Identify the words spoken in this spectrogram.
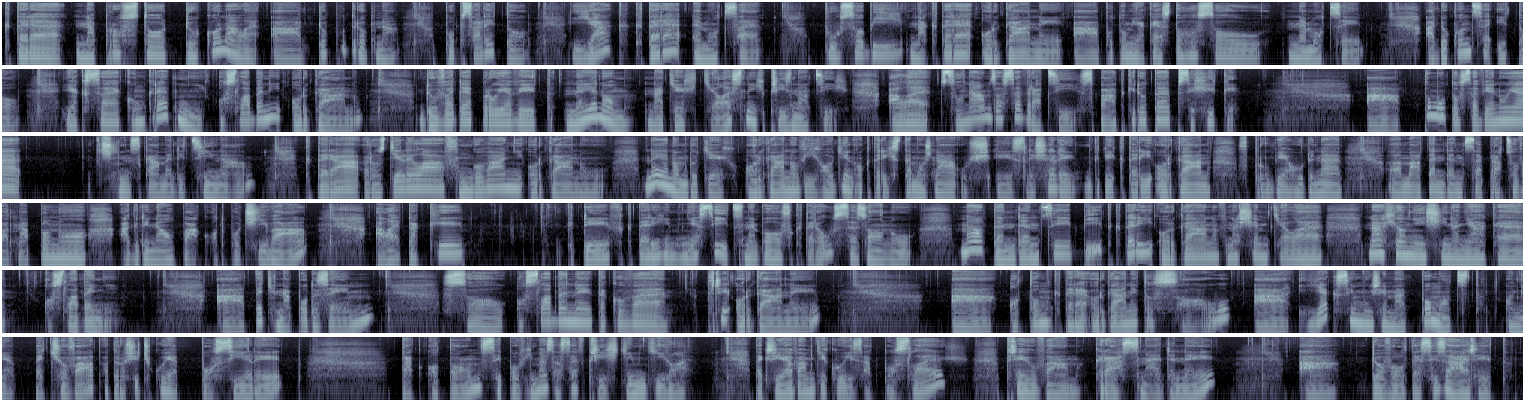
které naprosto dokonale a dopodrobna popsali to, jak které emoce působí na které orgány a potom jaké z toho jsou nemoci a dokonce i to, jak se konkrétní oslabený orgán dovede projevit nejenom na těch tělesných příznacích, ale co nám zase vrací zpátky do té psychiky. A tomuto se věnuje čínská medicína, která rozdělila fungování orgánů nejenom do těch orgánových hodin, o kterých jste možná už i slyšeli, kdy který orgán v průběhu dne eh, má tendence pracovat naplno a kdy naopak odpočívá, ale taky kdy, v který měsíc nebo v kterou sezónu má tendenci být který orgán v našem těle náchylnější na nějaké oslabení. A teď na podzim jsou oslabeny takové tři orgány a o tom, které orgány to jsou a jak si můžeme pomoct o ně pečovat a trošičku je posílit, tak o tom si povíme zase v příštím díle. Takže já vám děkuji za poslech, přeju vám krásné dny a dovolte si zářit.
